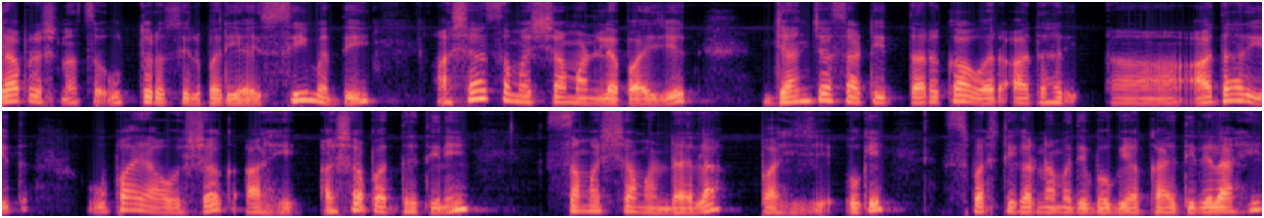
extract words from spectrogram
या प्रश्नाचं उत्तर असेल पर्याय सीमध्ये अशा समस्या मांडल्या पाहिजेत ज्यांच्यासाठी तर्कावर आधारित आधारित उपाय आवश्यक आहे. अशा पद्धतीने समस्या मांडायला पाहिजे. ओके? स्पष्टीकरणामध्ये बघूया काय दिलेलं आहे.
